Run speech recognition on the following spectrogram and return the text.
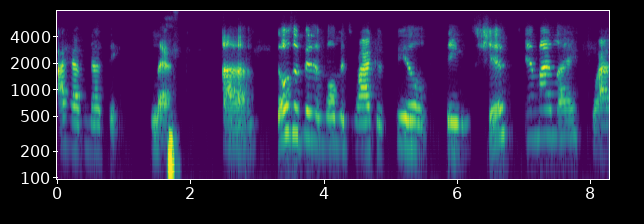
I have nothing left. Um, those have been the moments where I could feel things shift in my life, where I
